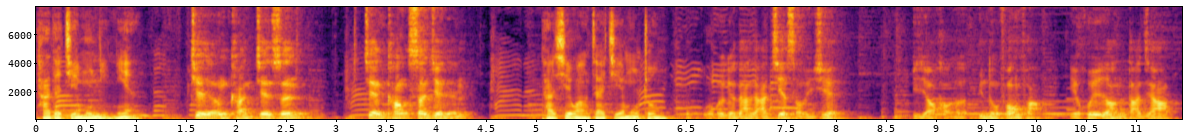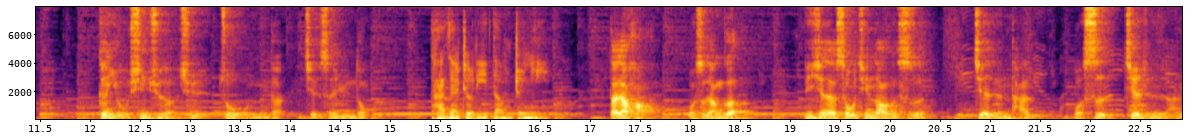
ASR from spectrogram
他的节目理念，见人看健身，健康三见人。他希望在节目中，我会给大家介绍一些比较好的运动方法，也会让大家更有兴趣的去做我们的健身运动。他在这里等着你。大家好，我是杨哥，您现在收听到的是《见人谈》，我是见人然。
